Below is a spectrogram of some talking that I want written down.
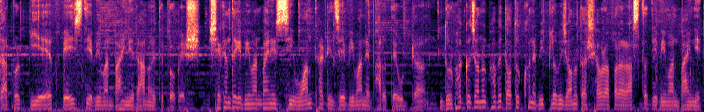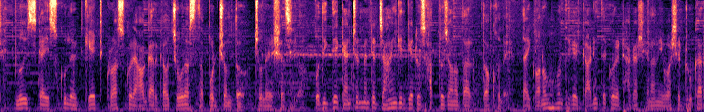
তারপর বিএএফ বেজ দিয়ে বিমান বাহিনীর রানওয়েতে প্রবেশ। সেখান থেকে বিমান বাহিনীর সি ওয়ান থার্টি যে বিমানে ভারতে উড্ডয়ন। দুর্ভাগ্যজনকভাবে ততক্ষণে বিপ্লবী জনতা শেওড়াপাড়া রাস্তা দিয়ে বিমান বাহিনীর ব্লু স্কাই স্কুলের গেট ক্রস করে আগারগাঁও চৌরাস্তা পর্যন্ত চলে এসেছিল। ওদিক দিয়ে ক্যান্টনমেন্টের জাহাঙ্গীর গেটও ছাত্র জনতার দখলে। তাই গণভবন থেকে গাড়িতে করে ঢাকা সেনানিবাসে ঢুকার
